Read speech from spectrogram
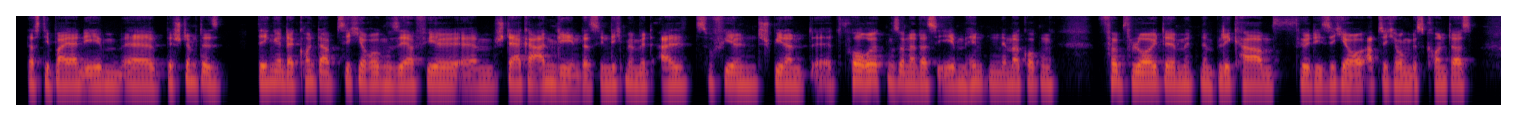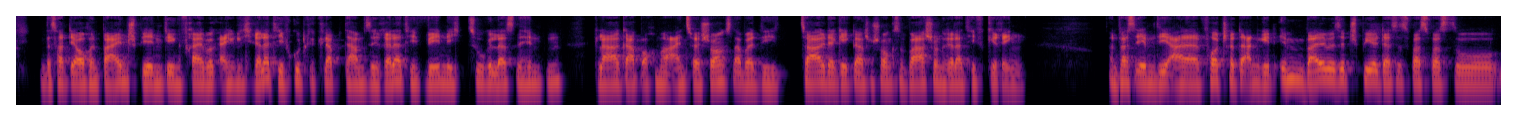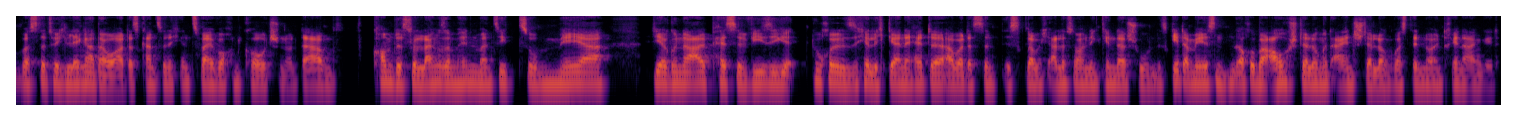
Dass die Bayern eben äh, bestimmte Dinge in der Konterabsicherung sehr viel ähm, stärker angehen, dass sie nicht mehr mit allzu vielen Spielern äh, vorrücken, sondern dass sie eben hinten immer gucken, fünf Leute mit einem Blick haben für die Sicherung, Absicherung des Konters. Das hat ja auch in beiden Spielen gegen Freiburg eigentlich relativ gut geklappt. Da haben sie relativ wenig zugelassen hinten. Klar, gab auch immer ein, zwei Chancen, aber die Zahl der gegnerischen Chancen war schon relativ gering. Und was eben die äh, Fortschritte angeht im Ballbesitzspiel, das ist was, was so, was natürlich länger dauert. Das kannst du nicht in zwei Wochen coachen. Und da kommt es so langsam hin. Man sieht so mehr Diagonalpässe, wie sie Tuchel sicherlich gerne hätte, aber das sind, ist, glaube ich, alles noch in den Kinderschuhen. Es geht am ehesten auch über Aufstellung und Einstellung, was den neuen Trainer angeht.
